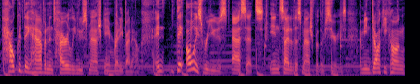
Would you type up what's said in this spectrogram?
how could they have an entirely new Smash game ready by now? And they always reuse assets inside of the Smash Brothers series. I mean, Donkey Kong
